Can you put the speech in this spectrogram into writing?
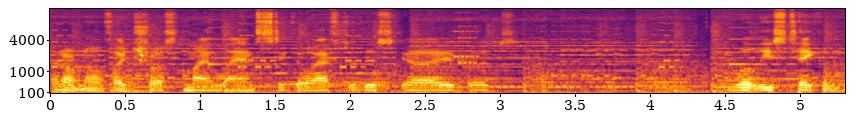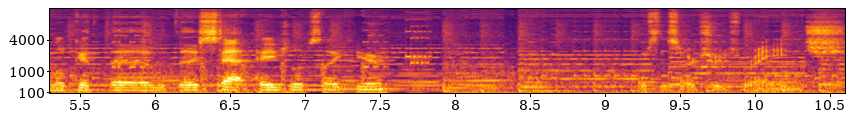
I don't know if I trust my lance to go after this guy, but we'll at least take a look at the what the stat page looks like here. What's this archer's range?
